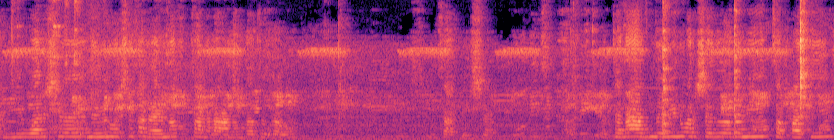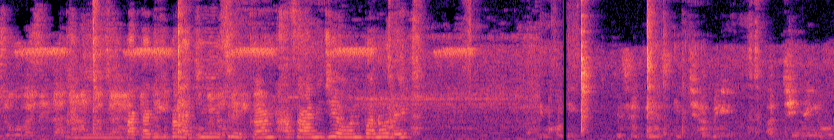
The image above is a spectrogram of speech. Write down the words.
आणि वर्ष नवीन वर्ष सगळ्यांना चांगला आनंदाचं हीच अपेक्षा. तर आज नवीन वर्षात मी चपाती आणि बटाट्याची भाजी श्रीखंड असं आम्ही जेवण नहीं हो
